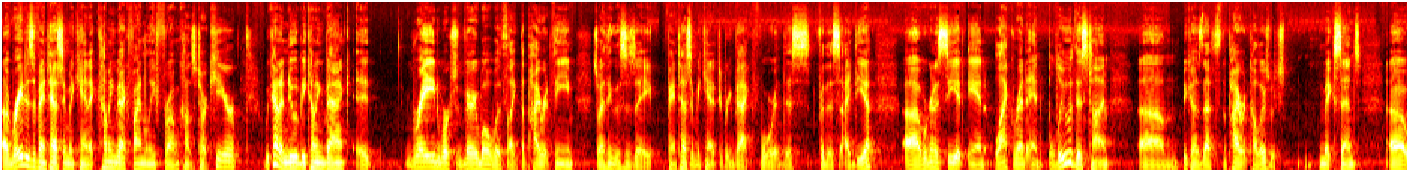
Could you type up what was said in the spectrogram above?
Uh, Raid is a fantastic mechanic, coming back finally from Khans of Tarkir. We kind of knew it would be coming back. It Raid works very well with like the pirate theme, so I think this is a fantastic mechanic to bring back for this for this idea. Uh, we're going to see it in black, red, and blue this time um, because that's the pirate colors, which makes sense. Uh,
